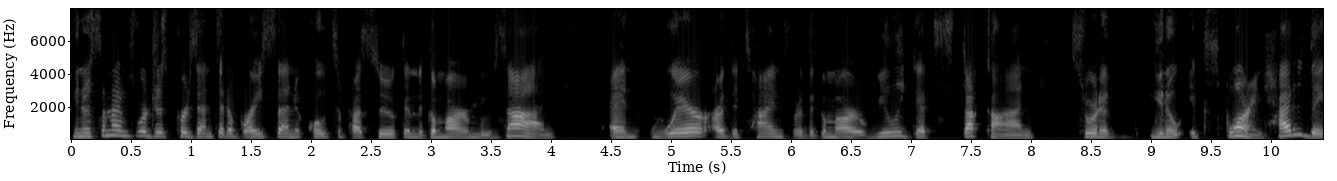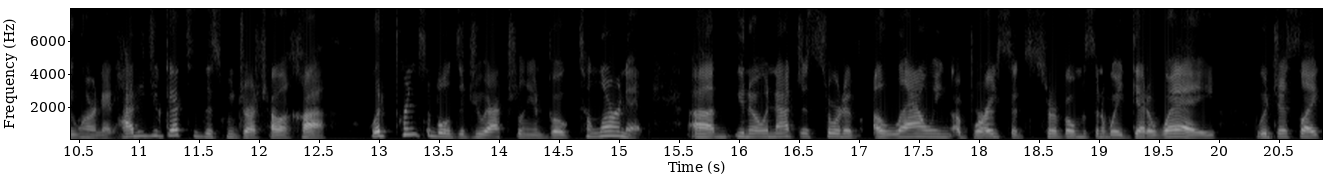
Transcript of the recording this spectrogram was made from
you know, sometimes we're just presented a brisa and it quotes a pasuk and the Gemara moves on. And where are the times where the Gemara really gets stuck on sort of you know, exploring how did they learn it? How did you get to this midrash halacha? What principle did you actually invoke to learn it? Um, you know, and not just sort of allowing a brisa to sort of almost in a way get away with just like,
